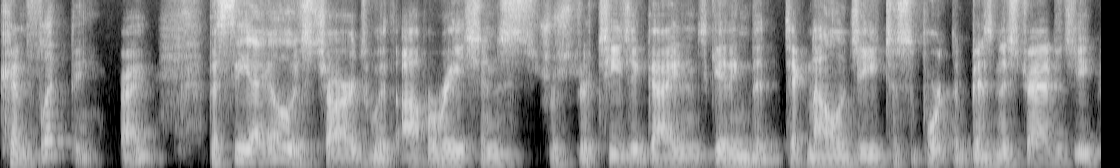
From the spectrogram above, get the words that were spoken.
conflicting, right? The CIO is charged with operations, strategic guidance, getting the technology to support the business strategy.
